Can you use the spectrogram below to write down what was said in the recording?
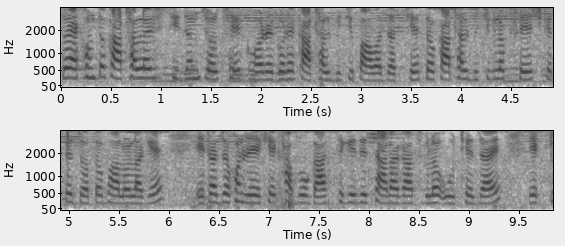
তো এখন তো কাঁঠালের সিজন চলছে ঘরে ঘরে কাঁঠাল বিচি পাওয়া যাচ্ছে। তো কাঁঠাল বিচিগুলো ফ্রেশ খেতে যত ভালো লাগে এটা যখন রেখে খাব গাছ থেকে যে চারা গাছগুলো উঠে যায় একটু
